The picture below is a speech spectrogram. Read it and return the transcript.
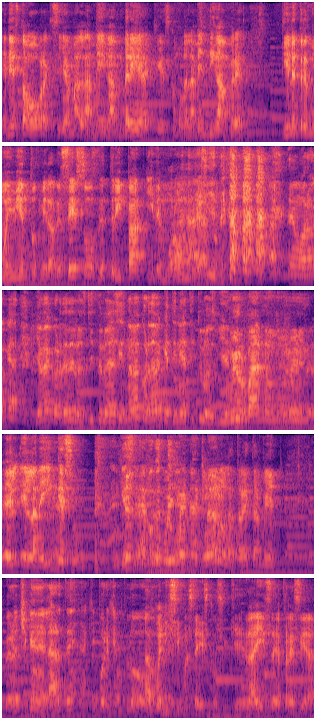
en esta obra que se llama La Megambrea, que es como de la mendigambre, tiene tres movimientos, mira, de sesos, de tripa y de moronga. Ajá, sí, ¿no? de moronga. Ya me acordé de los títulos. así, No me acordaba que tenía títulos bien. Muy urbano, muy... El, el- la de Ingesu. ¿En qué se- a poco es muy te- buena, claro, la trae también. Pero chequen el arte. Aquí, por ejemplo. Ah, buenísimo este disco, si quieres. Ahí se aprecia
